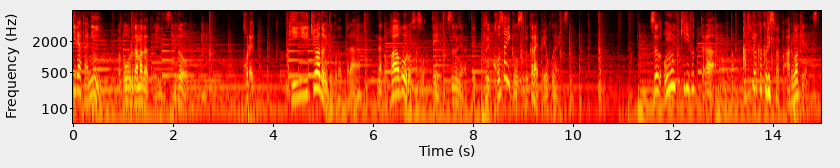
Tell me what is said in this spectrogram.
明らかに、まあ、ボール球だったらいいんですけど、これ、ギリギリ際どいとこだったら、なんかフォアボールを誘ってするんじゃなくて、それ小細工をするからやっぱ良くないですね。それ思いっきり振ったら、当たる確率もやっぱあるわけじゃないですか。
